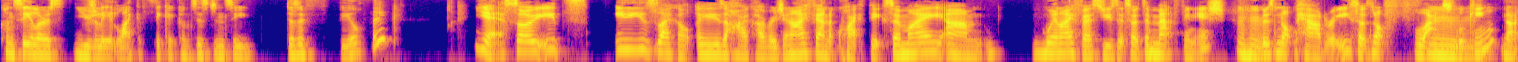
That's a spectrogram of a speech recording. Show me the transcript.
concealer is usually like a thicker consistency. Does it feel thick? Yeah, so it's it is like a it is a high coverage, and I found it quite thick. So my um when I first used it, so it's a matte finish, Mhm. but it's not powdery, so it's not flat Mm. looking. No.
